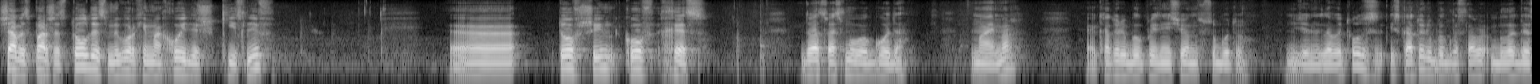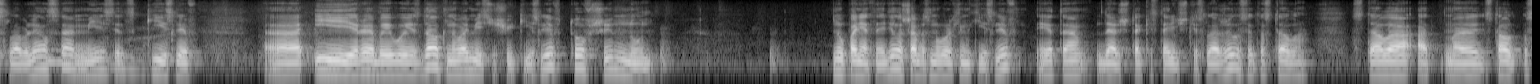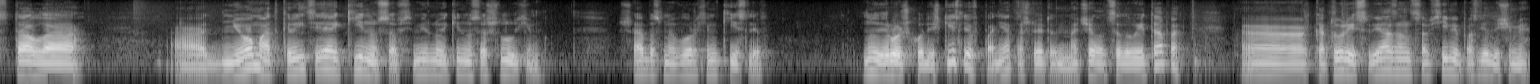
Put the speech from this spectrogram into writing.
Шабас Паршас Толдес, Миворхим Ахойдыш Кислив, э, Товшин Ков Хес, 28 года Маймар, э, который был произнесен в субботу недельной главы Толдес, из которой благословлялся месяц Кислив. Э, и Рэба его издал к новомесячу Кислив Товшин Нун. Ну, понятное дело, Шабас Муворхин Кислев, это дальше так исторически сложилось, это стало стало, э, стало, стало а, днем открытия кинуса, всемирного кинуса Шлухим. Шабас Меворхим Кислев. Ну и Рош Ходыш Кислев, понятно, что это начало целого этапа, э, который связан со всеми последующими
